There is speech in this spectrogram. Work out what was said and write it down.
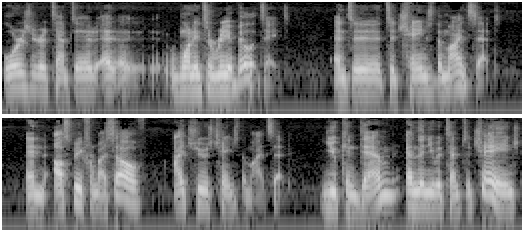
or is your attempt at uh, wanting to rehabilitate and to, to change the mindset and i'll speak for myself i choose change the mindset you condemn and then you attempt to change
